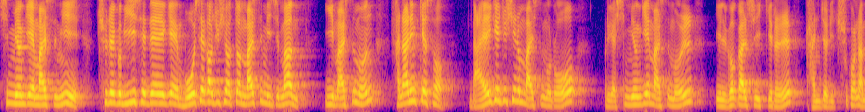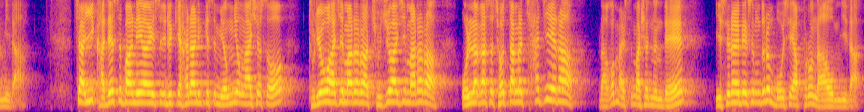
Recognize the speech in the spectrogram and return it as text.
신명기의 말씀이 출애굽 2세대에게 모세가 주셨던 말씀이지만 이 말씀은 하나님께서 나에게 주시는 말씀으로 우리가 신명기의 말씀을 읽어갈 수 있기를 간절히 축원합니다. 자, 이 가데스 바네아에서 이렇게 하나님께서 명령하셔서 두려워하지 말아라, 주저하지 말아라, 올라가서 저 땅을 차지해라라고 말씀하셨는데 이스라엘 백성들은 모세 앞으로 나옵니다.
